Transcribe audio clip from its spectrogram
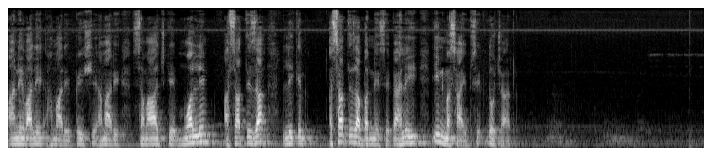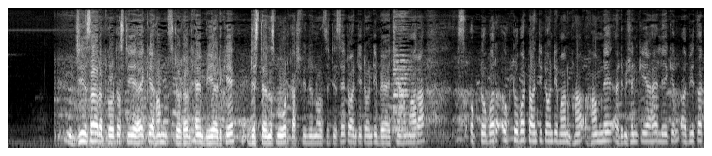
आने वाले हमारे पेशे, हमारे समाज के मौलम इस लेकिन इस बनने से पहले ही इन मसाइब से दो चार जी सर प्रोटेस्ट ये है कि हम स्टूडेंट हैं बीएड के डिस्टेंस मोड कश्मीर यूनिवर्सिटी से 2020 बैच है हमारा। अक्टूबर अक्टूबर 2021 हमने एडमिशन किया है लेकिन अभी तक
